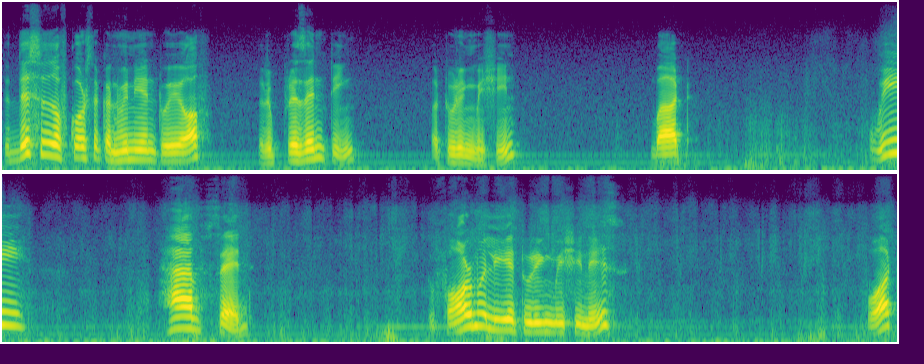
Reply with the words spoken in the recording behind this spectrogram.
that this is of course a convenient way of representing a Turing machine, but we have said formally a Turing machine is what?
